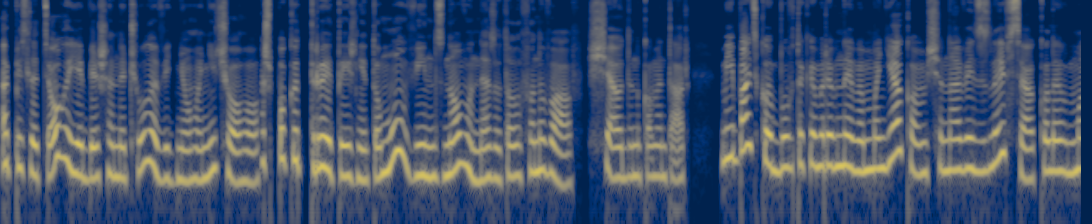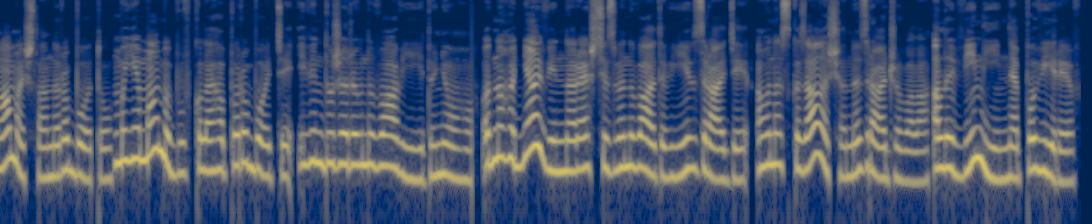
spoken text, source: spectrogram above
А після цього я більше не чула від нього нічого. Аж поки три тижні тому він знову не зателефонував. Ще один коментар. Мій батько був таким ревнивим маньяком, що навіть злився, коли мама йшла на роботу. У моєї мами був колега по роботі, і він дуже ревнував її до нього. Одного дня він нарешті звинуватив її в зраді, а вона сказала, що не зраджувала, але він їй не повірив.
